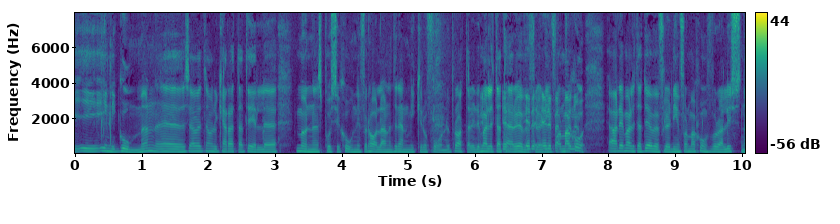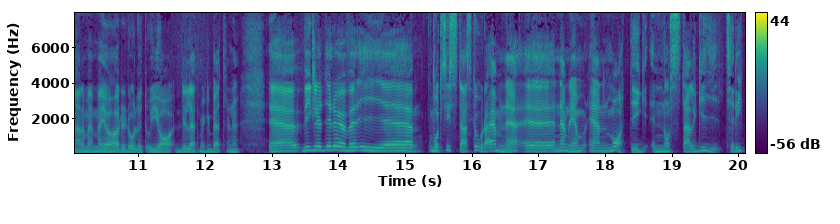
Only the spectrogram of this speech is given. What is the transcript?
i, in i gommen. Eh, så jag vet inte om du kan rätta till eh, munnens position i förhållande till den mikrofon du pratar i. Det är möjligt att det här är överflödig information. Ja, det är möjligt att det är överflödig information för våra lyssnare, men, men jag hörde dåligt och ja, det lät mycket bättre nu. Eh, vi glider över i eh, vårt sista stora ämne, eh, nämligen en matig nostalgitripp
